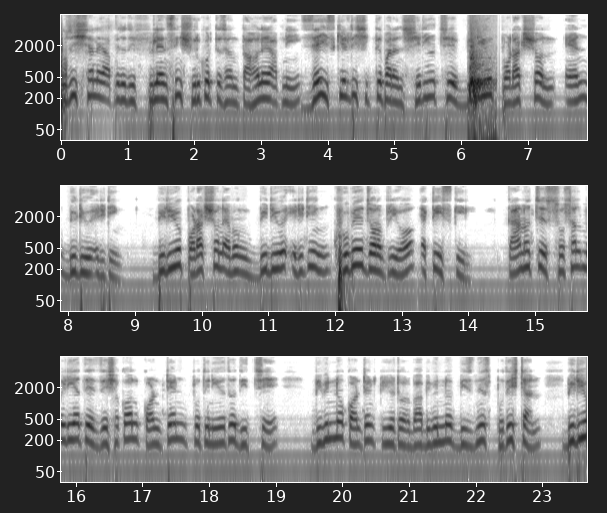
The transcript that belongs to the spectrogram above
পঁচিশ সালে আপনি যদি ফ্রিল্যান্সিং শুরু করতে চান, তাহলে আপনি যে স্কিলটি শিখতে পারেন, সেটি হচ্ছে video production and video editing video production এবং ভিডিও এডিটিং খুবই জনপ্রিয় একটি স্কিল কারণ হচ্ছে সোশ্যাল মিডিয়াতে যে সকল কন্টেন্ট প্রতিনিয়ত দিচ্ছে, বিভিন্ন কন্টেন্ট ক্রিয়েটর বা বিভিন্ন বিজনেস প্রতিষ্ঠান ভিডিও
